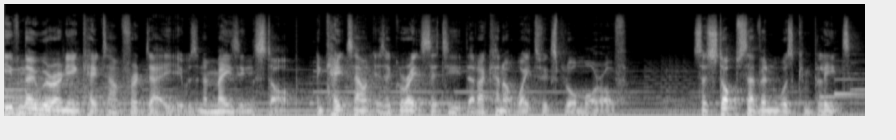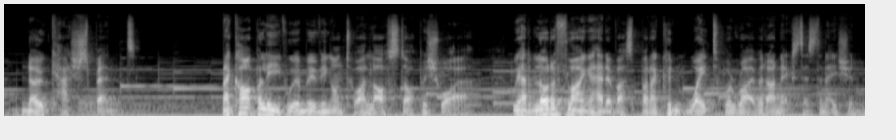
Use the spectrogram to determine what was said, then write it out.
Even though we were only in Cape Town for a day, it was an amazing stop, and Cape Town is a great city that I cannot wait to explore more of. So stop 7 was complete, no cash spent. I can't believe we were moving on to our last stop, Ushuaia. We had a lot of flying ahead of us, but I couldn't wait to arrive at our next destination.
